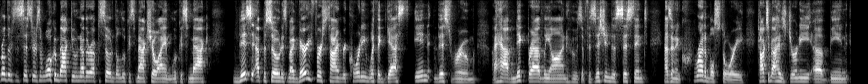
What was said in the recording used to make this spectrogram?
Brothers and sisters, and welcome back to another episode of the Lucas Mack Show. I am Lucas Mack. This episode is my very first time recording with a guest in this room. I have Nick Bradley on, who's a physician assistant, has an incredible story, talks about his journey of being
